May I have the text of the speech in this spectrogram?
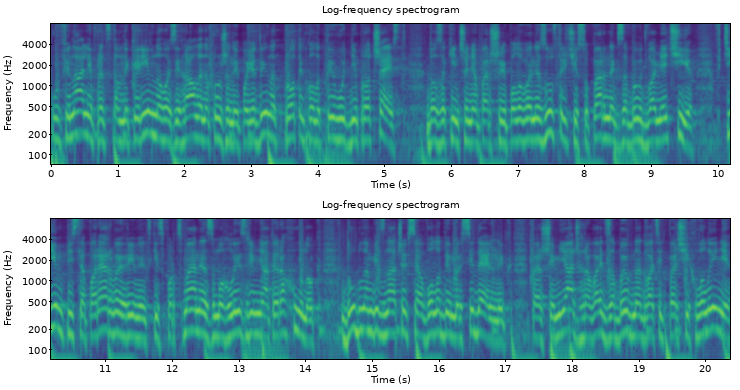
У фіналі представники рівного зіграли напружений поєдинок проти колективу Дніпро Честь. До закінчення першої половини зустрічі суперник забив два м'ячі. Втім, після перерви рівненські спортсмени змогли зрівняти рахунок. Дублем відзначився Володимир Сідельник. Перший м'яч гравець забив на 21-й хвилині,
